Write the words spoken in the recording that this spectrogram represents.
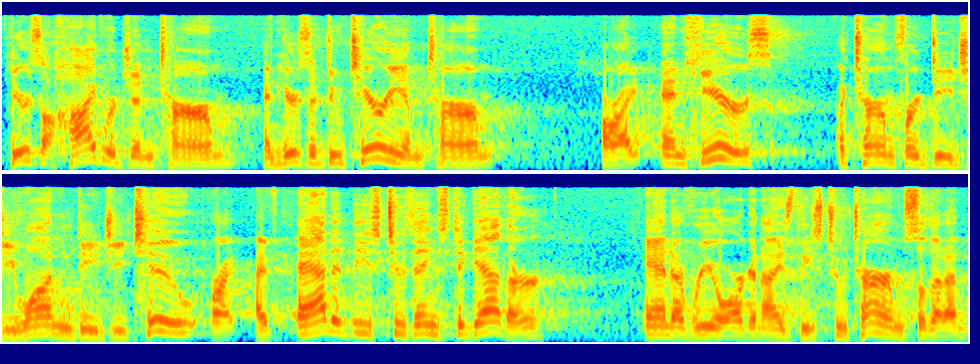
here's a hydrogen term, and here's a deuterium term, all right, and here's a term for DG1 and DG2. All right, I've added these two things together, and I've reorganized these two terms so that i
